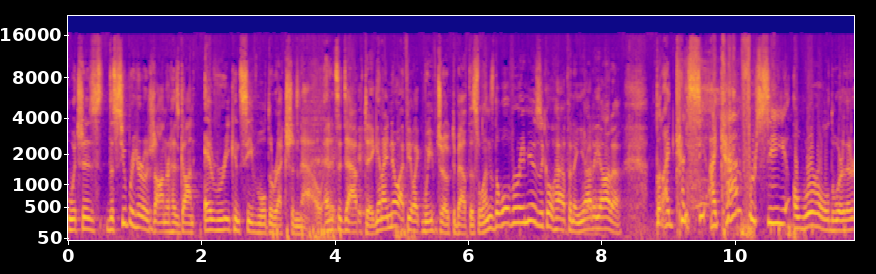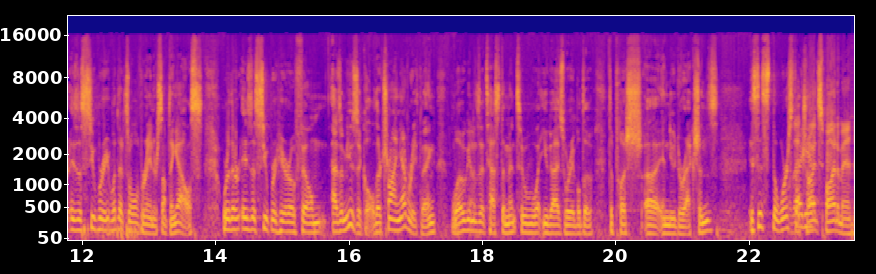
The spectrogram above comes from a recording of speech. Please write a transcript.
which is the superhero genre has gone every conceivable direction now, and it's adapting. and I know I feel like we've joked about this. When's the Wolverine musical happening? Yada yada. But I can see I can foresee a world where there is a super whether it's Wolverine or something else, where there is a superhero film as a musical. They're trying everything. Logan is a testament to what you guys were able to to push uh, in new directions. Is this the worst They idea? tried Spider Man.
